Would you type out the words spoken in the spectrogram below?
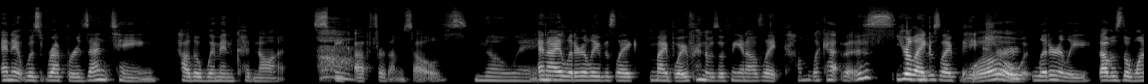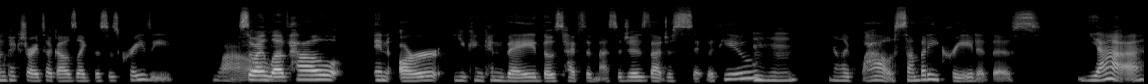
and it was representing how the women could not speak up for themselves no way. and i literally was like my boyfriend was with me and i was like come look at this You're And like, was like "Picture?" whoa literally that was the one picture i took i was like this is crazy wow. so i love how in art you can convey those types of messages that just sit with you hmm you're like wow somebody created this Yeah,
